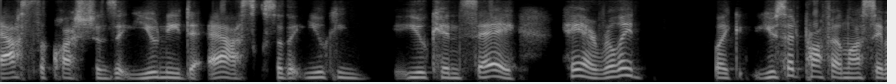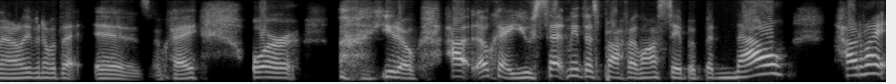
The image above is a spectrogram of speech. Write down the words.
ask the questions that you need to ask so that you can you can say, "Hey, I really like you said profit and loss statement. I don't even know what that is. Okay. Or, you know, how, okay, you sent me this profit and loss statement, but now how do I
